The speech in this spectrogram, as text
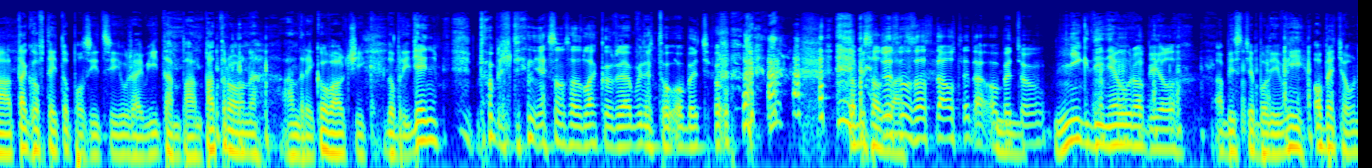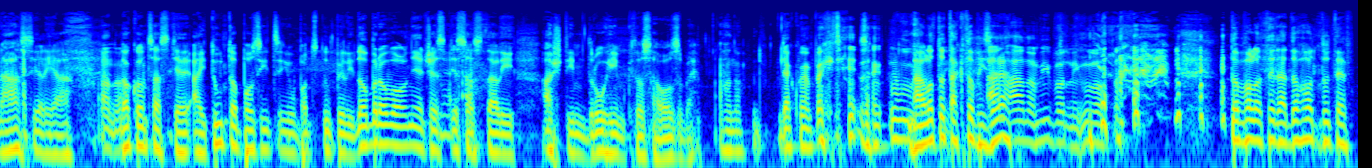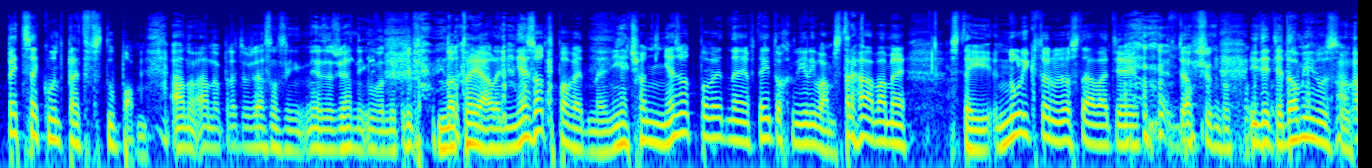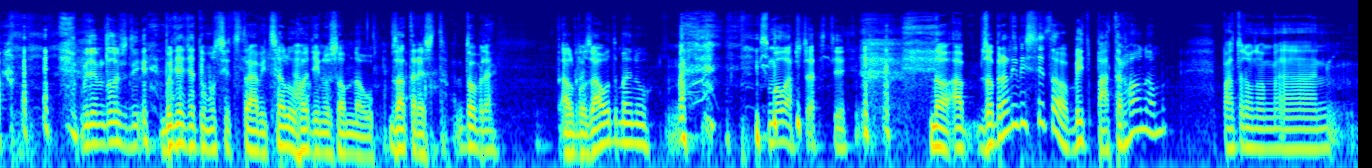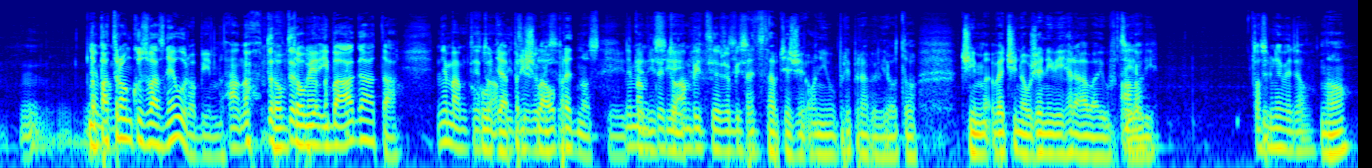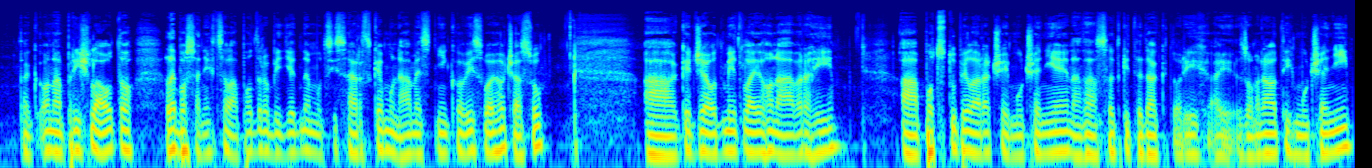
A tak ho v tejto pozícii už aj vítam, pán patrón Andrej Kovalčík. Dobrý deň. Dobrý deň, ja som sa zlakol, že ja budem tou obeťou. To by som že som sa stal teda obeťou. Nikdy neurobil aby ste boli vy obeťou násilia. Ano. Dokonca ste aj túto pozíciu podstúpili dobrovoľne, že ste sa stali až tým druhým, kto sa ozve. Áno, ďakujem pekne za úvod. Malo to takto vyzerať? Áno, áno, výborný úvod. to bolo teda dohodnuté v 5 sekúnd pred vstupom. Áno, áno, pretože ja som si dnes žiadny úvod nepripravil. No to je ale nezodpovedné, niečo nezodpovedné. V tejto chvíli vám strhávame z tej nuly, ktorú dostávate. Ďalšiu nulu. Idete do mínusu. Áno. Budem dlžný. Budete tu musieť stráviť celú áno. hodinu so mnou za trest. Dobre. Alebo Dobre. za odmenu. Smola šťastie. No a zobrali by ste to? Byť patronom? Patronom... Uh No patronku z vás neurobím. Áno. To, to, to je iba Agáta. Nemám tieto Chudia ambície. prišla o prednosti. Nemám Kedy tieto si, ambície, že by si... Predstavte, že oni ju pripravili o to, čím väčšinou ženy vyhrávajú v cieli. Ano. To som nevedel. No, tak ona prišla o to, lebo sa nechcela podrobiť jednému cisárskému námestníkovi svojho času. A keďže odmietla jeho návrhy a podstúpila radšej mučenie, na následky teda, ktorých aj zomrela tých mučení,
